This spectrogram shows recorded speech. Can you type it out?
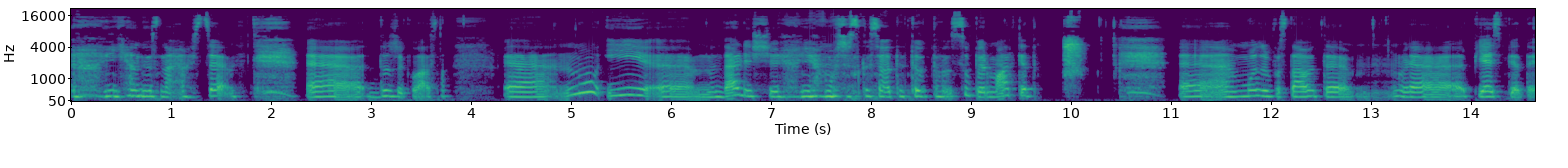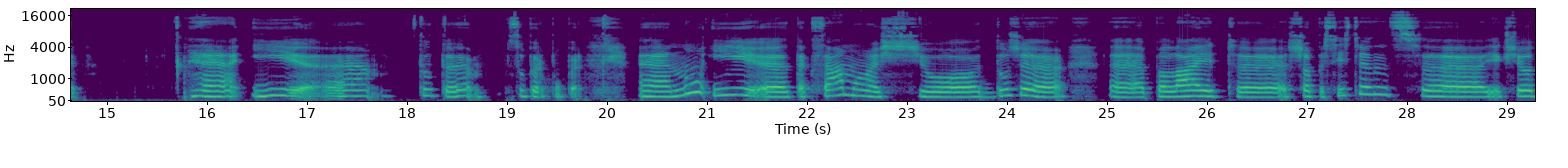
Я не знаю, ось це е, дуже класно. Е, ну і е, надалі ще я можу сказати, тобто супермаркет е, можу поставити е, 5 з 5. Е, і е, тут е, супер-пупер. Е, ну і е, так само, що дуже polite е, shop assistants, е, якщо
